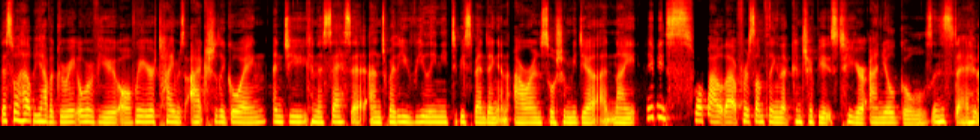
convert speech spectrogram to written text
This will help you have a great overview of where your time is actually going and you can assess it and whether you really need to be spending an hour on social media at night. Maybe swap out that for something that contributes to your annual goals instead.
